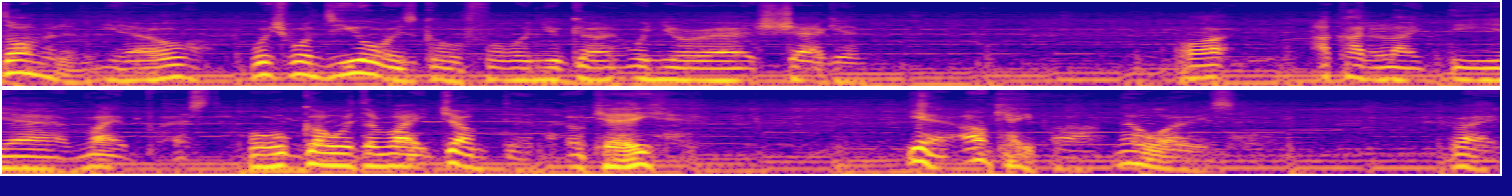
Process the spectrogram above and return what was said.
dominant, you know? Which one do you always go for when you go when you're uh, shagging? Well, I, I kind of like the uh, right breast. We'll go with the right jug then, okay? Yeah, okay, pa. No worries. Right.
